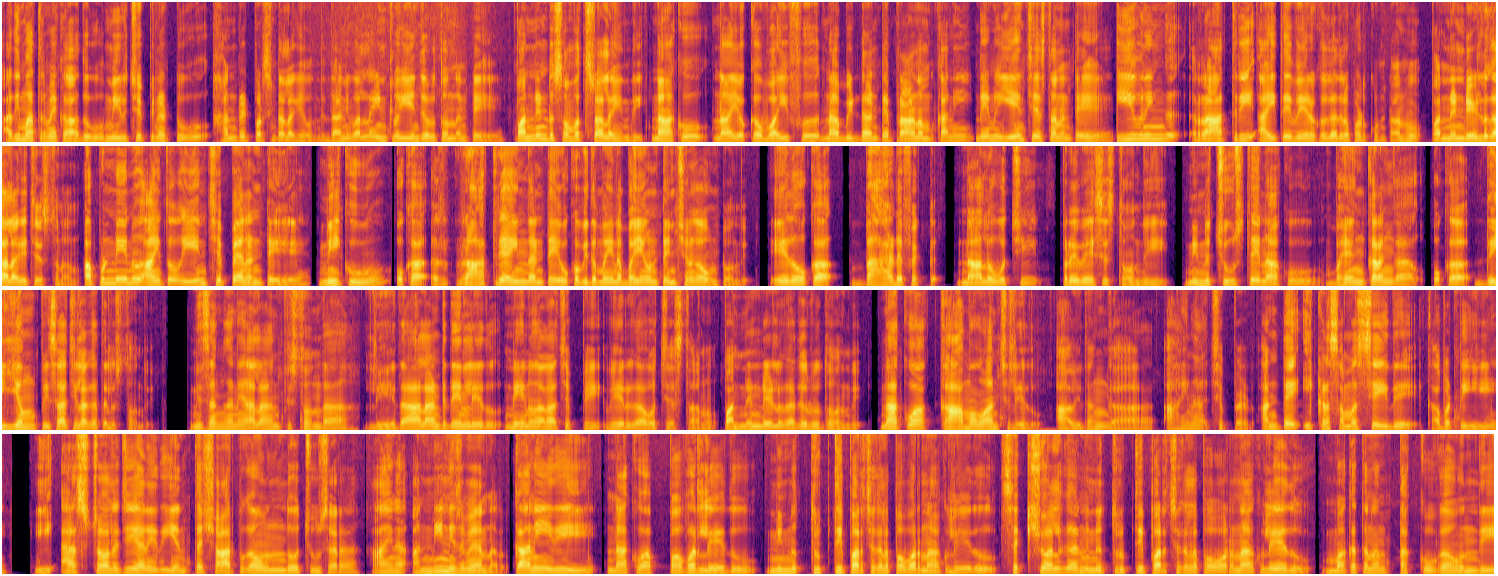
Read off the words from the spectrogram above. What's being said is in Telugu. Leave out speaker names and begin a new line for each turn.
అది మాత్రమే కాదు మీరు చెప్పినట్టు 100% అలాగే ఉంది. దానివల్ల ఇంట్లో ఏం జరుగుతోందంటే 12 సంవత్సరాలయింది. నాకు నా యొక్క వైఫ్, నా బిడ్డ అంటే ప్రాణం. కానీ నేను ఏం చేస్తానంటే ఈవినింగ్ రాత్రి అయితే వేరొక గదిలో పడుకుంటాను. పన్నెండేళ్ళుగా అలాగే చేస్తున్నాను. అప్పుడు నేను ఆయనతో ఏం చెప్పానంటే నీకు ఒక రాత్రి అయిందంటే ఒక విధమైన భయం, టెన్షన్‌గా ఉంటుంది ఏదో ఒక బ్యాడ్ ఎఫెక్ట్ నాలో వచ్చి ప్రవేశిస్తోంది. నిన్ను చూస్తే నాకు భయంకరంగా ఒక దెయ్యం, పిశాచిలాగా తెలుస్తోంది. నిజంగానే అలా అనిపిస్తోందా? లేదా అలాంటిదేం లేదు. నేను అలా చెప్పి వేరుగా వచ్చేస్తాను. పన్నెండేళ్ళుగా జరుగుతోంది. నాకు ఆ కామ వాంచలేదు ఆ విధంగా ఆయన చెప్పాడు. అంటే ఇక్కడ సమస్య ఇదే. కాబట్టి ఈ ఆస్ట్రాలజీ అనేది ఎంత షార్ప్‌గా ఉందో చూసారా? ఆయన అన్నీ నిజమే అన్నారు. కానీ ఇది నాకు ఆ పవర్ లేదు. నిన్ను తృప్తి పరచగల పవర్ నాకు లేదు. సెక్సువల్‌గా నిన్ను తృప్తి పరచగల పవర్ నాకు లేదు. మగతనం తక్కువగా ఉంది.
